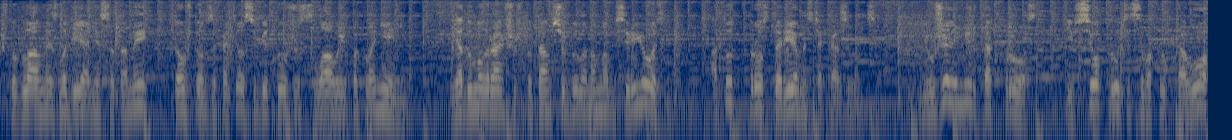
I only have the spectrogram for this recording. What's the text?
что главное злодеяние сатаны в том, что он захотел себе тоже славы и поклонения. Я думал раньше, что там все было намного серьезнее, а тут просто ревность оказывается. Неужели мир так прост, и все крутится вокруг того,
